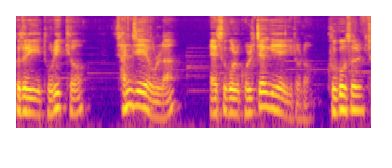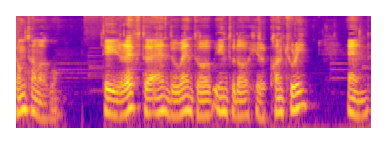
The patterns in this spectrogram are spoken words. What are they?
그들이 돌이켜 산지에 올라 에스골 골짜기에 이르러 그곳을 정탐하고 They left and went up into the hill country and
